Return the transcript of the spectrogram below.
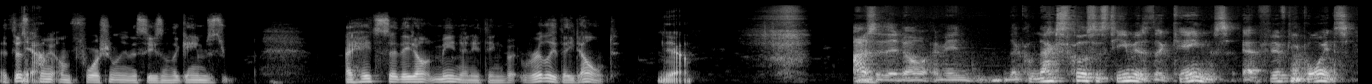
at this Yeah. point, unfortunately, in the season, the games. I hate to say they don't mean anything, but really they don't. Yeah. Honestly, they don't. I mean, the next closest team is the Kings at 50 points,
